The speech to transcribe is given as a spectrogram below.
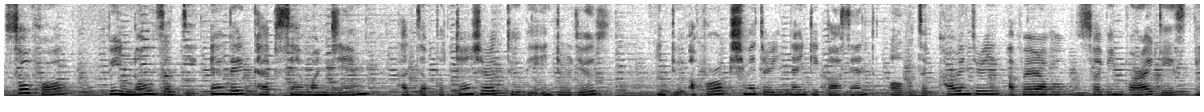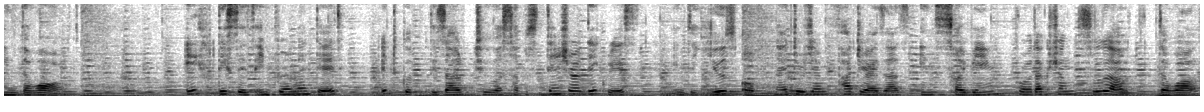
So far, we know that the NLA type SEN1 gene has the potential to be introduced into approximately 90% of the currently available soybean varieties in the world. If this is implemented, it could result to a substantial decrease in the use of nitrogen fertilizers in soybean production throughout the world,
